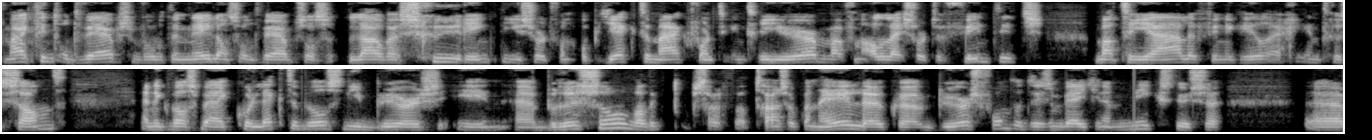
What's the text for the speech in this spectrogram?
maar ik vind ontwerpers, bijvoorbeeld een Nederlands ontwerper zoals Laura Schuring, die een soort van objecten maakt voor het interieur, maar van allerlei soorten vintage materialen, vind ik heel erg interessant. En ik was bij Collectibles, die beurs in uh, Brussel, wat ik wat trouwens ook een hele leuke beurs vond. Het is een beetje een mix tussen uh,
